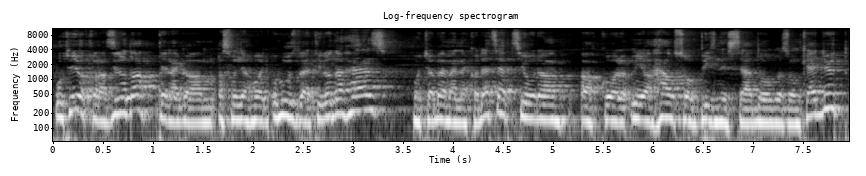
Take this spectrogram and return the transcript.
úgyhogy ott van az iroda, tényleg a, azt mondja, hogy Roosevelt irodaház, hogyha bemennek a recepcióra, akkor mi a House of Business-szel dolgozunk együtt,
